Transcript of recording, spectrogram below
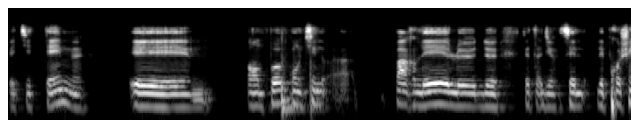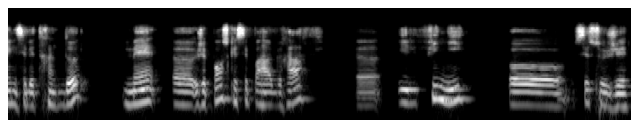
petit thème et on peut continuer à parler le, de, c'est-à-dire, c'est, les prochaines, c'est les 32, mais euh, je pense que ce paragraphe, euh, il finit au, ce sujet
